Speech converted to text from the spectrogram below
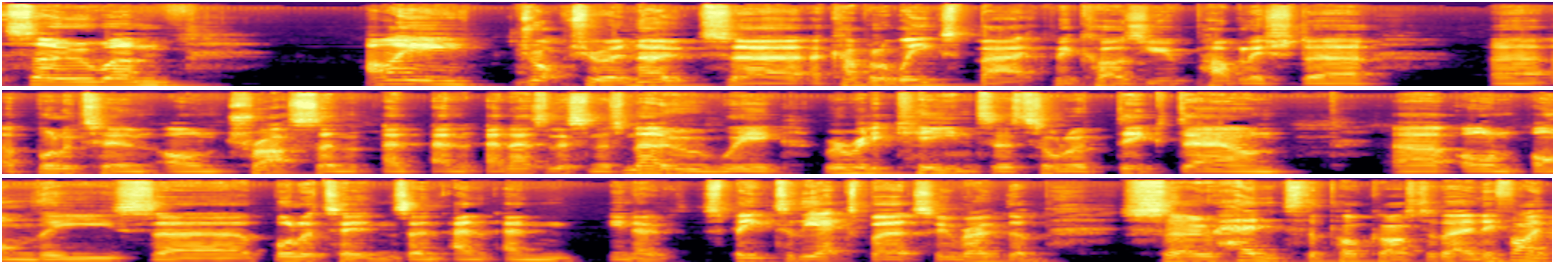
So um, I dropped you a note uh, a couple of weeks back because you published uh, uh, a bulletin on trust, and, and and and as listeners know, we we're really keen to sort of dig down uh, on on these uh, bulletins and and and you know speak to the experts who wrote them. So hence the podcast today. And if I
